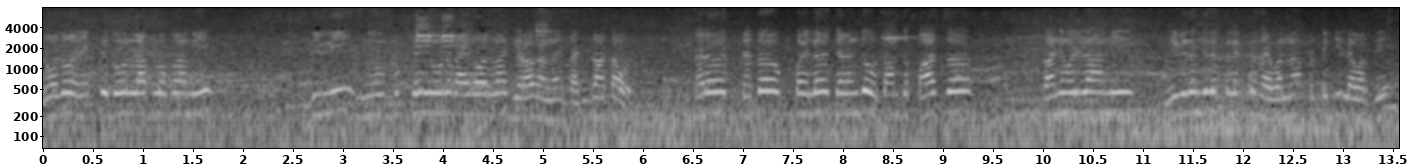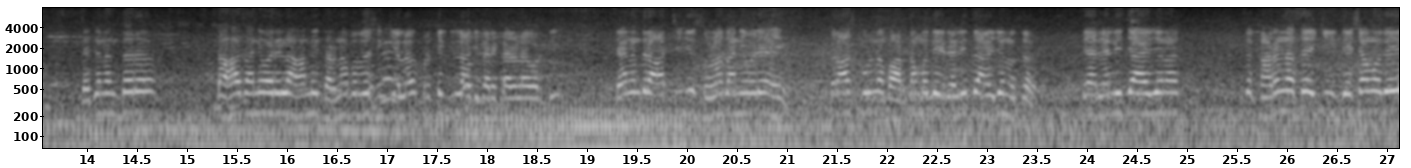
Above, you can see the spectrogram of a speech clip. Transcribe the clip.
जवळजवळ एक ते दोन लाख लोक आम्ही दिल्ली निव मुख्य निवडणूक आयोगाला गिराव घालण्यासाठी जात आहोत. तर त्याचं पहिलं चरण जे होतं आमचं पाच जानेवारीला आम्ही निवेदन दिलं कलेक्टर साहेबांना प्रत्येक जिल्ह्यावरती. त्याच्यानंतर दहा जानेवारीला आम्ही धरणा प्रदर्शन केलं प्रत्येक जिल्हाधिकारी कार्यालयावरती. त्यानंतर आजची जी सोळा जानेवारी आहे तर आज पूर्ण भारतामध्ये रॅलीचं आयोजन होतं. त्या रॅलीच्या आयोजनाचं कारण असं आहे की देशामध्ये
